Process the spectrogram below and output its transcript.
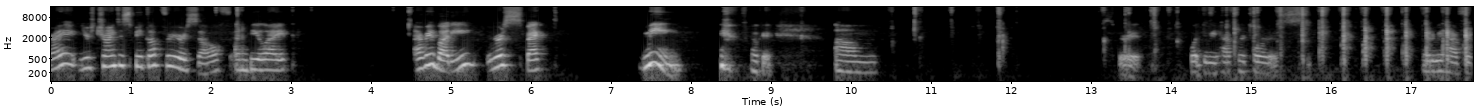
right? You're trying to speak up for yourself and be like, everybody respect me. okay. Um, spirit, what do we have for Taurus? What do we have for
